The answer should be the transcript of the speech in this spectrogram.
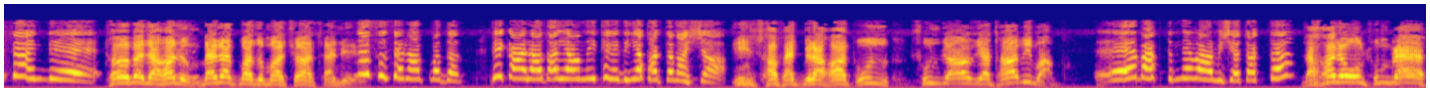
efendi? Tövbe de hanım ben atmadım aşağı seni. Nasıl sen atmadın? Pekala da ayağını iteledin yataktan aşağı. İnsaf et bir hatun. Şunca az yatağa bir bak. Ee, baktım ne varmış yatakta? Daha ne olsun bre?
